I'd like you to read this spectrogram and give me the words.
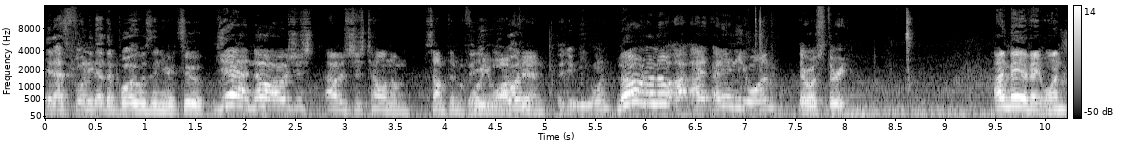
And that's funny that the boy was in here too. Yeah, no, I was just, I was just telling him something before you, eat walked one? in. Did you eat one? No, no, no, I, I, I didn't eat one. There was three. I may have ate one.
